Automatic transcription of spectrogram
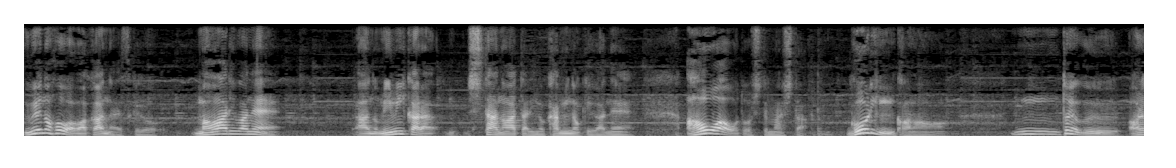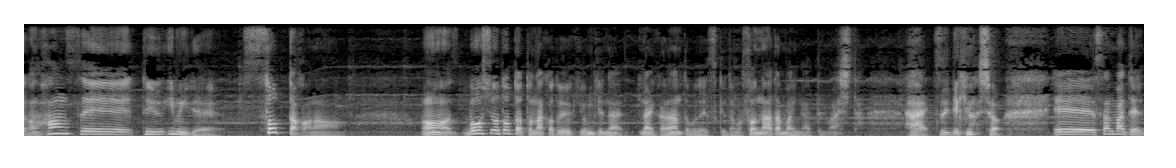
上の方はわかんないですけど、周りはね、あの耳から下のあたりの髪の毛がね、青々としてました。五輪かなうん、とにかく、あれかな、反省っていう意味で、剃ったかなうん、帽子を取った田中豊樹を見てないないからなんともですけども、そんな頭になってました。はい、続いていきましょう。えー、3番手、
